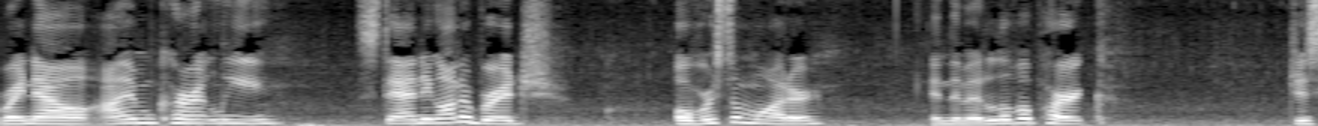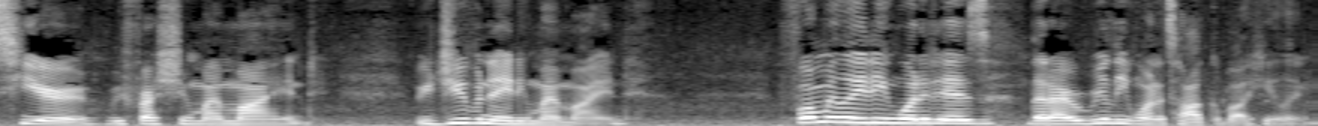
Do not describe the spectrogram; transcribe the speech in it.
Right now, I'm currently standing on a bridge over some water in the middle of a park, just here refreshing my mind, rejuvenating my mind, formulating what it is that I really want to talk about healing.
